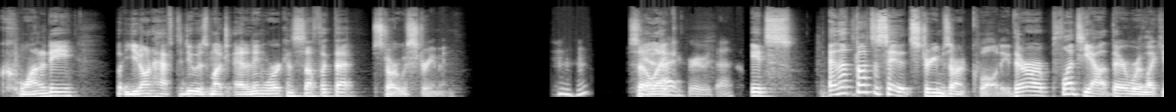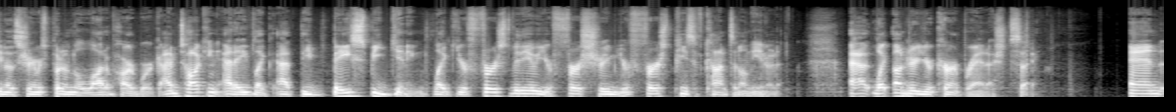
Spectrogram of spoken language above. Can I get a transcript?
quantity, but you don't have to do as much editing work and stuff like that, start with streaming. Mm-hmm. So yeah, like I agree with that. it's and that's not to say that streams aren't quality. There are plenty out there where like you know the streamers put in a lot of hard work. I'm talking at a like at the base beginning, like your first video, your first stream, your first piece of content on the internet. At like under your current brand, I should say. And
